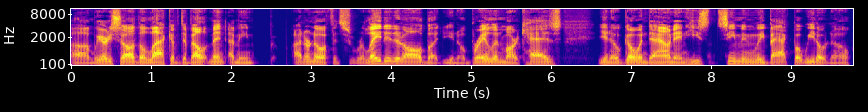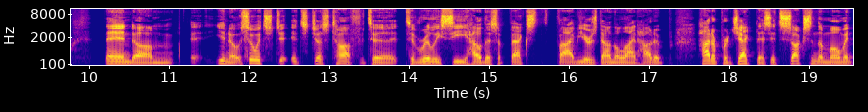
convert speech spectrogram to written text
Um, we already saw the lack of development. I mean, I don't know if it's related at all, but you know, Brailyn Marquez, you know, going down and he's seemingly back, but we don't know. And um, eh, you know, so it's it's just tough to to really see how this affects five years down the line. How to how to project this? It sucks in the moment.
